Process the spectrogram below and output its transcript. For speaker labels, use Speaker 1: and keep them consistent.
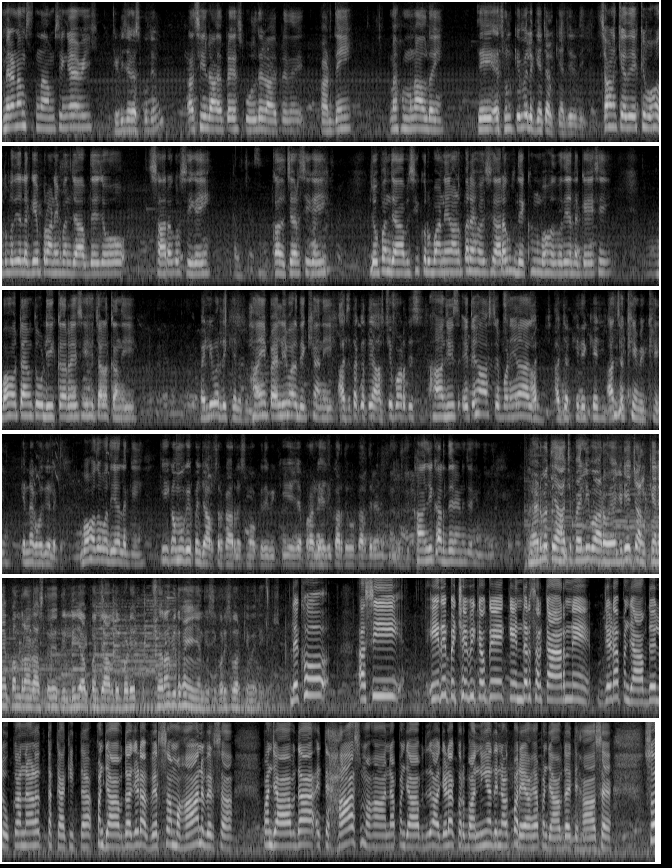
Speaker 1: ਮੇਰਾ ਨਾਮ ਸਤਨਾਮ ਸਿੰਘ ਹੈ ਵੀ।
Speaker 2: ਕਿਹੜੀ ਜਗ੍ਹਾ ਸਕੂਲ ਦੇ ਹੋ?
Speaker 1: ਅਸੀਂ ਰਾਜਪੁਰੇ ਸਕੂਲ ਦੇ ਰਾਜਪੁਰੇ ਦੇ ਪੜ੍ਹਦੇ ਹਾਂ। ਮੈਂ ਫਮਨਾਲ ਦਾ ਹੀ।
Speaker 2: ਤੇ ਇਹ ਸੁਣ ਕਿਵੇਂ ਲੱਗੀਆਂ ਝਲਕੀਆਂ ਜਿਹੜੇ ਦੇਖੀਆਂ
Speaker 1: ਚਾਣਕਿਆ ਦੇਖ ਕੇ ਬਹੁਤ ਵਧੀਆ ਲੱਗੇ। ਪੁਰਾਣੇ ਪੰਜਾਬ ਦੇ ਜੋ ਸਾਰਾ ਕੁਝ ਸੀਗਾ ਜੀ ਕਲਚਰ ਸੀਗਾ ਜੀ ਜੋ ਪੰਜਾਬ ਸੀ ਕੁਰਬਾਨੀ ਨਾਲ ਭਰਿਆ ਹੋਇਆ ਸੀ ਸਾਰਾ ਕੁਝ ਦੇਖਣ ਨੂੰ ਬਹੁਤ ਵਧੀਆ ਲੱਗੇ ਸੀ। ਬਹੁਤ ਟਾਈਮ ਤੋਂ ਉਡੀਕ ਕਰ ਰਹੇ ਸੀ ਇਹ ਝਲਕਾਂ ਦੀ।
Speaker 2: ਪਹਿਲੀ ਵਾਰ ਦੇਖਿਆ ਨੇ
Speaker 1: ਹਾਂ ਇਹ ਪਹਿਲੀ ਵਾਰ ਦੇਖਿਆ ਨਹੀਂ
Speaker 2: ਅੱਜ ਤੱਕ ਇਤਿਹਾਸ 'ਚ ਪੜ੍ਹਦੇ ਸੀ?
Speaker 1: ਹਾਂ ਜੀ ਇਤਿਹਾਸ 'ਚ ਬਣੀ ਨਾ
Speaker 2: ਅੱਜ ਅੱਜ ਅੱਖੀ ਦੇਖਿਆ ਜੀ।
Speaker 1: ਅੱਜ ਅੱਖੀਂ ਵੇਖੀ।
Speaker 2: ਕਿੰਨਾ ਕੁ ਵਧੀਆ ਲੱਗਿਆ?
Speaker 1: ਬਹੁਤ ਵਧੀਆ ਲੱਗੀ।
Speaker 2: ਕੀ ਕਹੋਗੇ ਪੰਜਾਬ ਸਰਕਾਰ ਨੇ ਇਸ ਮੌਕੇ ਦੇ ਵੀ ਕੀ ਇਹ ਜਾਂ ਉਪਰਾਲੇ ਜੋ ਕਰਦੇ ਹੋਰ ਕਰਦੇ ਰਹਿਣੇ ਚਾਹੀਦੇ
Speaker 1: ਹਾਂ ਜੀ ਕਰਦੇ ਰਹਿਣੇ ਚਾਹੀਦੇ ਨੇ।
Speaker 2: ਮੈਡਮ ਇਤਿਹਾਸ 'ਚ ਪਹਿਲੀ ਵਾਰ ਹੋਇਆ ਜਿਹੜੀਆਂ ਝਲਕੀਆਂ ਨੇ 15 ਅਗਸਤ ਦੇ ਦਿੱਲੀ ਜਾਂ ਪੰਜਾਬ ਦੇ ਬੜੇ ਸ਼ਹਿਰਾਂ ਵਿੱਚ ਦਿਖਾਈਆਂ ਜਾਂਦੀਆਂ ਸੀ ਪਰ ਇਸ ਵਾਰ ਕਿਵੇਂ ਦੇਖੀ
Speaker 3: ਦੇਖੋ ਅਸੀਂ ਇਹਦੇ ਪਿੱਛੇ ਵੀ ਕਿਉਂਕਿ ਕੇਂਦਰ ਸਰਕਾਰ ਨੇ ਜਿਹੜਾ ਪੰਜਾਬ ਦੇ ਲੋਕਾਂ ਨਾਲ ਧੱਕਾ ਕੀਤਾ, ਪੰਜਾਬ ਦਾ ਜਿਹੜਾ ਵਿਰਸਾ, ਮਹਾਨ ਵਿਰਸਾ, ਪੰਜਾਬ ਦਾ ਇਤਿਹਾਸ ਮਹਾਨ ਆ, ਪੰਜਾਬ ਦਾ ਜਿਹੜਾ ਕੁਰਬਾਨੀਆਂ ਦੇ ਨਾਲ ਭਰਿਆ ਹੋਇਆ ਪੰਜਾਬ ਦਾ ਇਤਿਹਾਸ ਹੈ। ਸੋ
